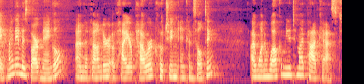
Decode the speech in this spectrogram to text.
Hi, my name is Barb Nangle. I'm the founder of Higher Power Coaching and Consulting. I want to welcome you to my podcast,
